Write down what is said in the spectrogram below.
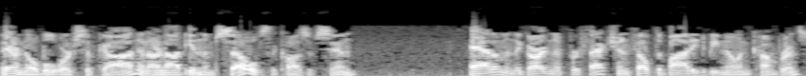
They are noble works of God and are not in themselves the cause of sin. Adam in the Garden of Perfection felt the body to be no encumbrance,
